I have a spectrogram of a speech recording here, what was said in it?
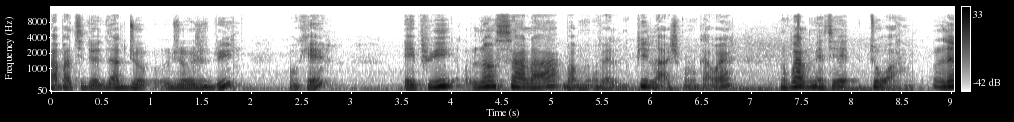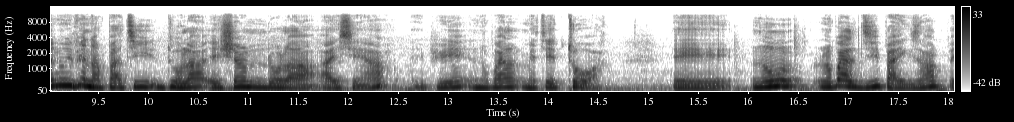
a pati de dat jojoujoui, ok, e pi lan sa la, ba mouvel, pilaj pou nou kawe, nou pral mette 3. Le nou i ven nan pati dolar e chan dolar haisyen, e pi nou pral mette 3. Et nous, nous allons dire, par exemple,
